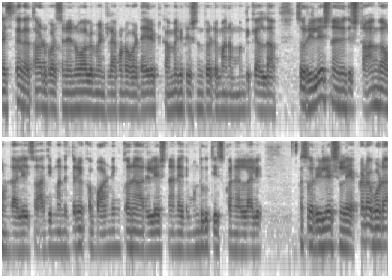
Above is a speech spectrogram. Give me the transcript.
ఖచ్చితంగా థర్డ్ పర్సన్ ఇన్వాల్వ్మెంట్ లేకుండా ఒక డైరెక్ట్ కమ్యూనికేషన్ తోటి మనం ముందుకెళ్దాం. సో రిలేషన్ అనేది స్ట్రాంగ్గా ఉండాలి. సో అది మన ఇద్దరి యొక్క బాండింగ్తోనే ఆ రిలేషన్ అనేది ముందుకు తీసుకొని వెళ్ళాలి. సో రిలేషన్లో ఎక్కడ కూడా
